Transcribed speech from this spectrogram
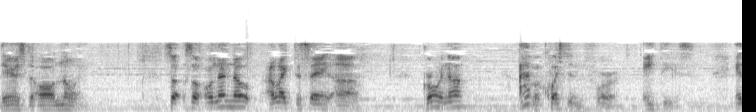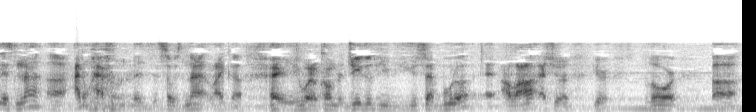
there's the all knowing. So, so on that note, I like to say, uh, growing up, I have a question for atheists. And it's not, uh, I don't have a religion, so it's not like, a, hey, you want to come to Jesus, you, you set Buddha, Allah as your, your Lord, uh,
